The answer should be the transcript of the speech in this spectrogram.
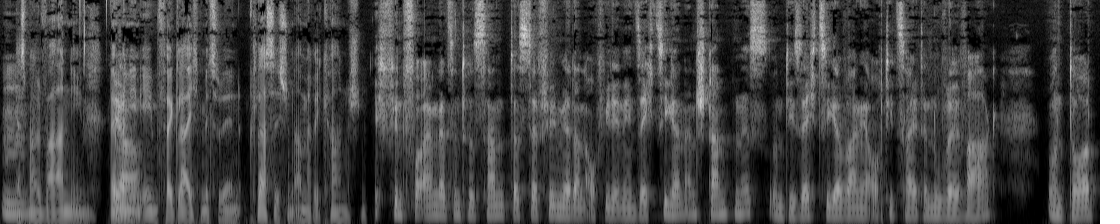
mhm. erstmal wahrnehmen, wenn Ja. man ihn eben vergleicht mit so den klassischen amerikanischen. Ich finde vor allem ganz interessant, dass der Film ja dann auch wieder in den 60ern entstanden ist und die 60er waren ja auch die Zeit der Nouvelle Vague und dort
